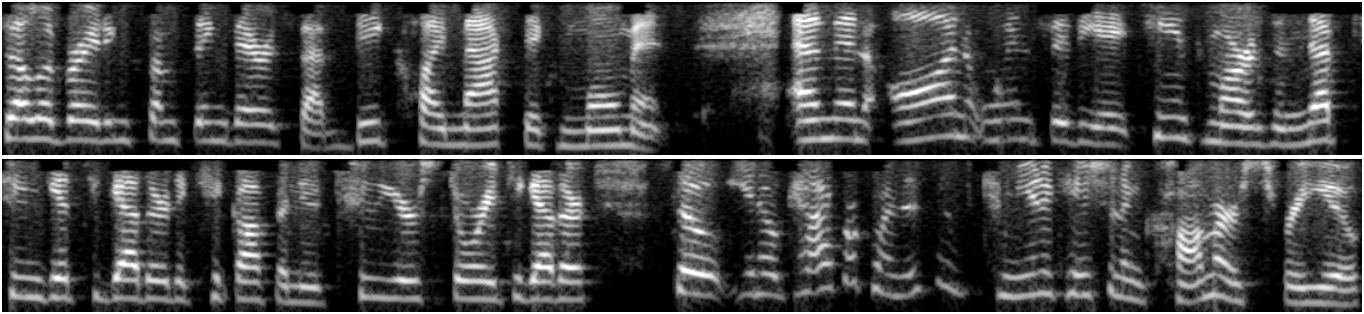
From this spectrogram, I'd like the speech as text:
celebrating something there. It's that big climactic moment. And then on Wednesday the 18th, Mars and Neptune get together to kick off a new two-year story together. So, you know, Capricorn, this is communication and commerce for you.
